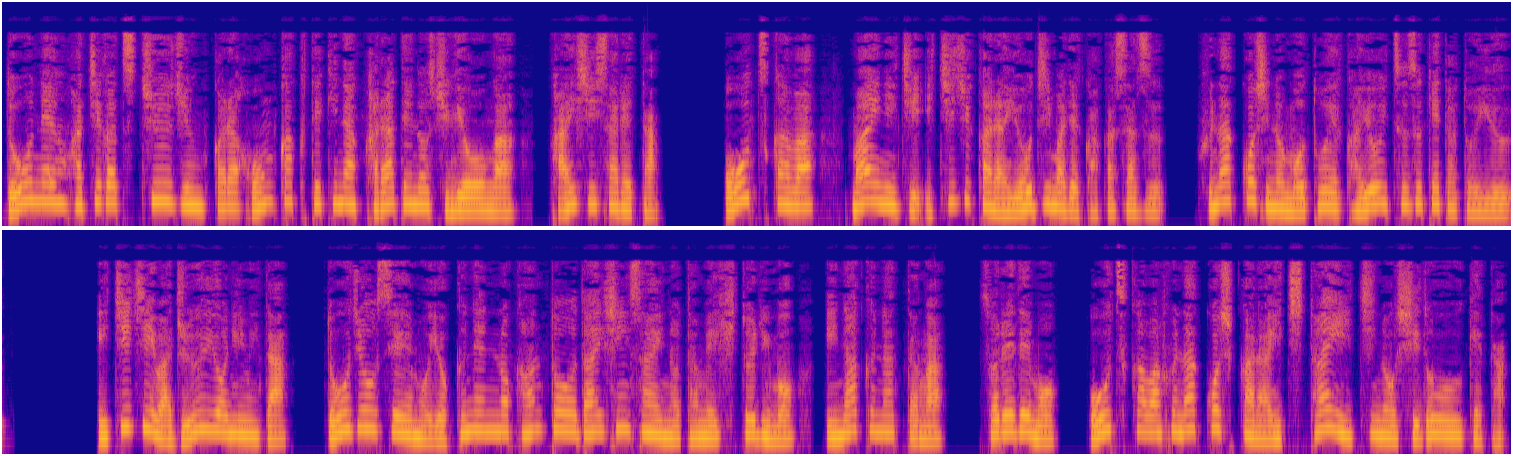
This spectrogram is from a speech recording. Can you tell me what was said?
同年8月中旬から本格的な空手の修行が開始された。大塚は毎日1時から4時まで欠かさず、船越の元へ通い続けたという。一時は14人いた、同情生も翌年の関東大震災のため一人もいなくなったが、それでも大塚は船越から1対1の指導を受けた。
